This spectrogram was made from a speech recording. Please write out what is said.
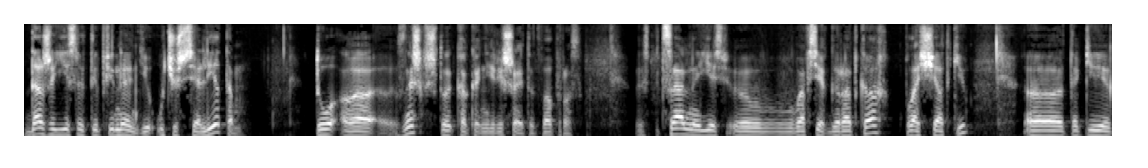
даже если ты в Финляндии учишься летом, то а, знаешь, что, как они решают этот вопрос? Специально есть э, во всех городках площадки, э, такие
